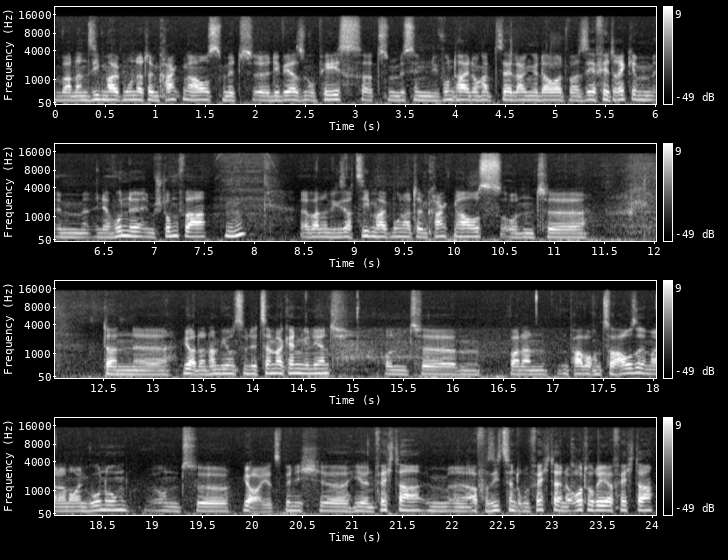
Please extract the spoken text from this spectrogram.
war dann siebeneinhalb Monate im Krankenhaus mit äh, diversen OPs. Hat ein bisschen, die Wundheilung hat sehr lange gedauert, war sehr viel Dreck im, im, in der Wunde, im Stumpf war. Mhm. Er war dann, wie gesagt, siebeneinhalb Monate im Krankenhaus und äh, dann, äh, ja, dann haben wir uns im Dezember kennengelernt und ähm, war dann ein paar Wochen zu Hause in meiner neuen Wohnung. Und äh, ja, jetzt bin ich äh, hier in Fechter, im äh, Aphasiezentrum Fechter, in der Orthoreha Fechter.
